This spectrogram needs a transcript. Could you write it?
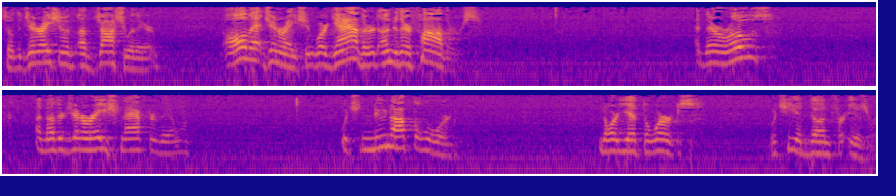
so the generation of, of Joshua there, all that generation were gathered under their fathers. And there arose another generation after them, which knew not the Lord, nor yet the works which he had done for Israel.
